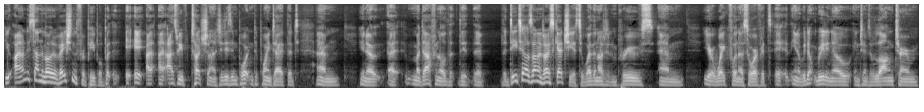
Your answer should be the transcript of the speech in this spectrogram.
you, I understand the motivations for people, but it, it, I, as we've touched on it, it is important to point out that um, you know, uh, modafinil, the, the, the the details on it are sketchy as to whether or not it improves um, your wakefulness, or if it's it, you know, we don't really know in terms of long term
